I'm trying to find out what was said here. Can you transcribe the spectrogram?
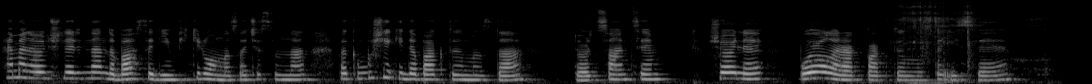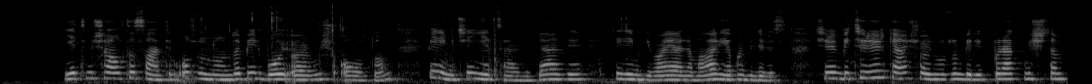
Hemen ölçülerinden de bahsedeyim fikir olması açısından. Bakın bu şekilde baktığımızda 4 santim. Şöyle boy olarak baktığımızda ise 76 santim uzunluğunda bir boy örmüş oldum. Benim için yeterli geldi. Dediğim gibi ayarlamalar yapabiliriz. Şimdi bitirirken şöyle uzun bir ip bırakmıştım.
